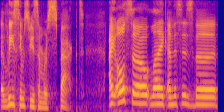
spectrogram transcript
at least seems to be some respect. I also like, and this is the,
